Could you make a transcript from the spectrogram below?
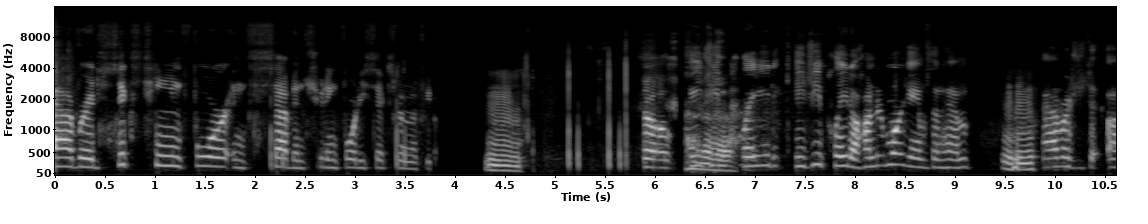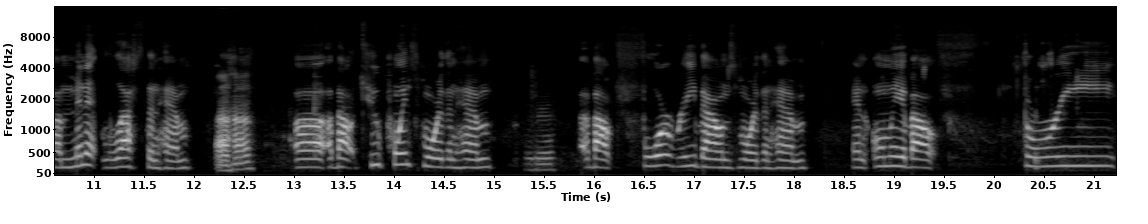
averaged 16, 4, and 7, shooting 46 from the field. Mm. So KG Ugh. played KG played 100 more games than him, Mm-hmm. averaged a minute less than him, Uh-huh. uh, about two points more than him, Mm-hmm. about four rebounds more than him, and only about three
